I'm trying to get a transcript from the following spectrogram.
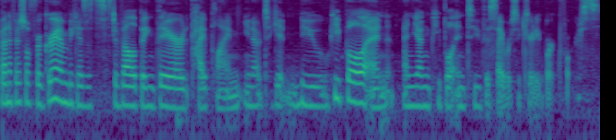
beneficial for GRIMM because it's developing their pipeline, you know, to get new people and, and young people into the cybersecurity workforce.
